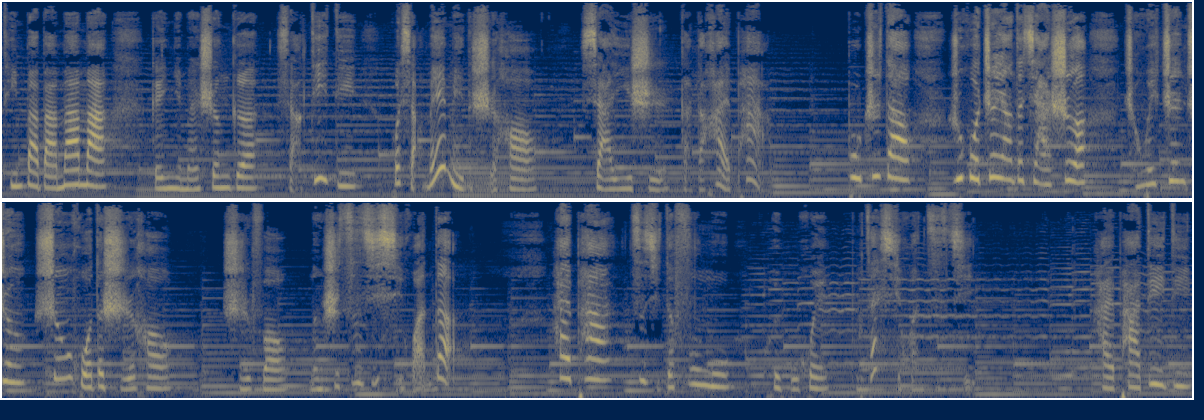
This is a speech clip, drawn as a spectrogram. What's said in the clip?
听爸爸妈妈给你们生个小弟弟或小妹妹的时候，下意识感到害怕，不知道如果这样的假设成为真正生活的时候，是否能是自己喜欢的？害怕自己的父母会不会不再喜欢自己？害怕弟弟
